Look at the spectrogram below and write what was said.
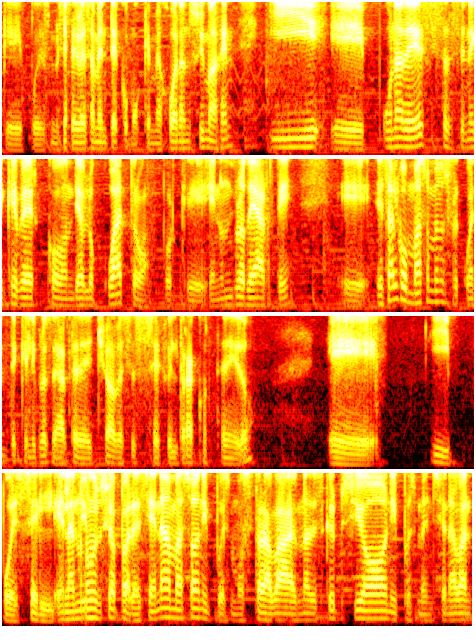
que pues misteriosamente como que mejoran su imagen y eh, una de estas tiene que ver con Diablo 4 porque en un libro de arte eh, es algo más o menos frecuente que en libros de arte de hecho a veces se filtra contenido eh, y pues el, el, anuncio aparecía en Amazon y pues mostraba una descripción y pues mencionaban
